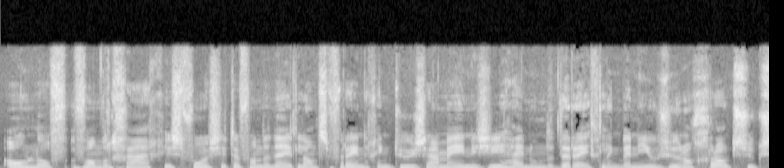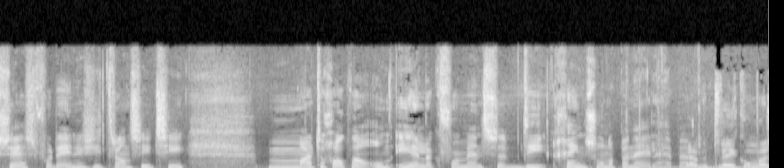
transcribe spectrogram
Olof van der Gaag is voorzitter van de Nederlandse Vereniging Duurzame Energie. Hij noemde de regeling bij Nieuwsuur een groot succes voor de energietransitie. Maar toch ook wel oneerlijk voor mensen die geen zonnepanelen hebben. We hebben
